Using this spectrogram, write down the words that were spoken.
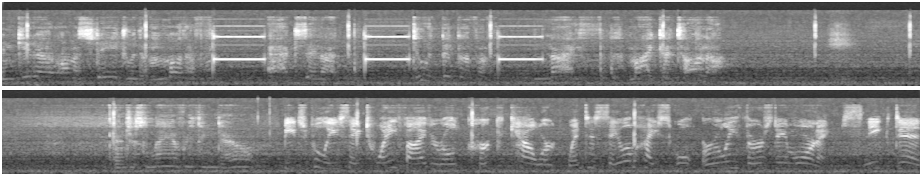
And get out on a stage with a mother axe and a toothpick of a knife, my katana. And just lay everything down. Beach police say 25-year-old Kirk Cowart went to Salem High School early Thursday morning, sneaked in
